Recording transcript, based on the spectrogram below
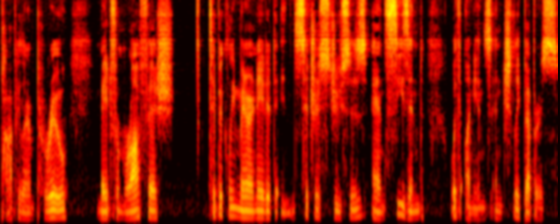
popular in Peru, made from raw fish, typically marinated in citrus juices and seasoned with onions and chili peppers?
